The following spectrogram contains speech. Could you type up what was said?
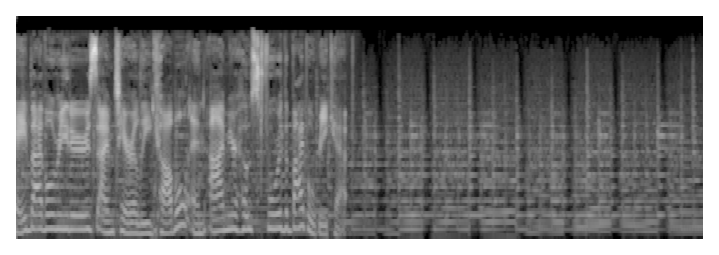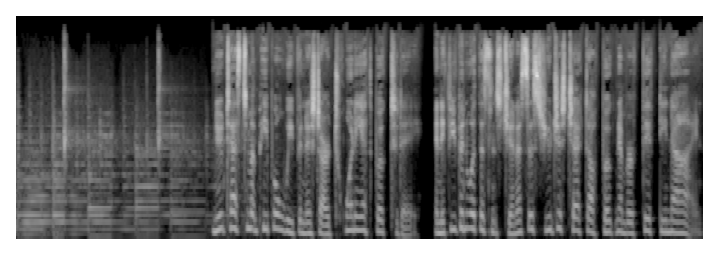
Hey, Bible readers, I'm Tara-Leigh Cobble, and I'm your host for the Bible Recap. New Testament people, we finished our 20th book today. And if you've been with us since Genesis, you just checked off book number 59.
